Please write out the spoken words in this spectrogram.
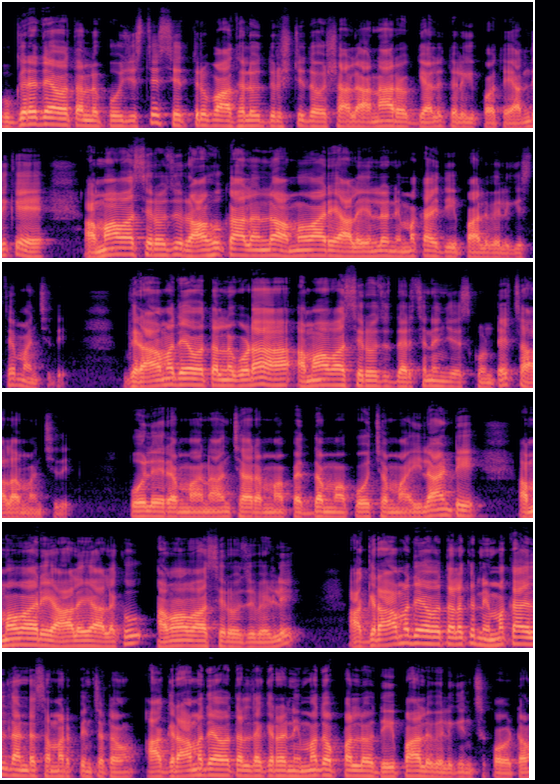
ఉగ్రదేవతలను పూజిస్తే శత్రుబాధలు దృష్టి దోషాలు అనారోగ్యాలు తొలగిపోతాయి. అందుకే అమావాస్య రోజు రాహుకాలంలో అమ్మవారి ఆలయంలో నిమ్మకాయ దీపాలు వెలిగిస్తే మంచిది. గ్రామ దేవతలను కూడా అమావాస్య రోజు దర్శనం చేసుకుంటే చాలా మంచిది. పోలేరమ్మ నాంచారమ్మ పెద్దమ్మ పోచమ్మ ఇలాంటి అమ్మవారి ఆలయాలకు అమావాస్య రోజు వెళ్ళి ఆ గ్రామ దేవతలకు నిమ్మకాయల దండ సమర్పించటం ఆ గ్రామ దేవతల దగ్గర నిమ్మదొప్పల్లో దీపాలు వెలిగించుకోవటం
